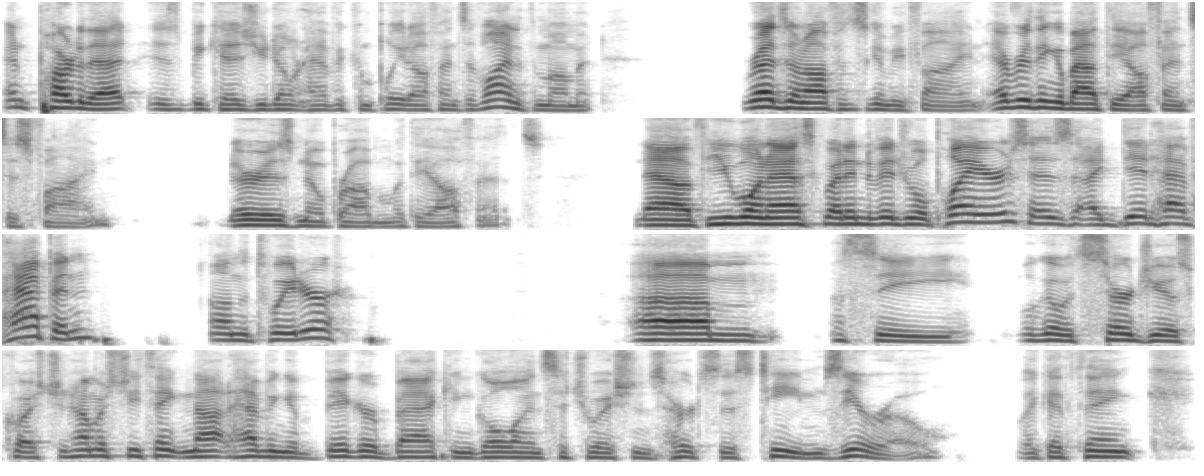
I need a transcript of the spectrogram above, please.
And part of that is because you don't have a complete offensive line at the moment. Red zone offense is going to be fine. Everything about the offense is fine. There is no problem with the offense. Now, if you want to ask about individual players, as I did have happen on the Twitter, um, let's see. We'll go with Sergio's question. How much do you think not having a bigger back in goal line situations hurts this team? Zero. Like I think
